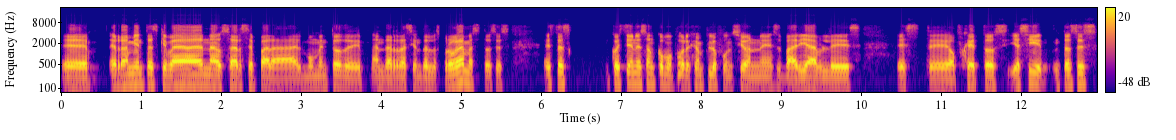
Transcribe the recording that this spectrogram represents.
eh, herramientas que van a usarse para el momento de andar haciendo los programas. Entonces, estas cuestiones son como, por ejemplo, funciones, variables, este, objetos y así. Entonces,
